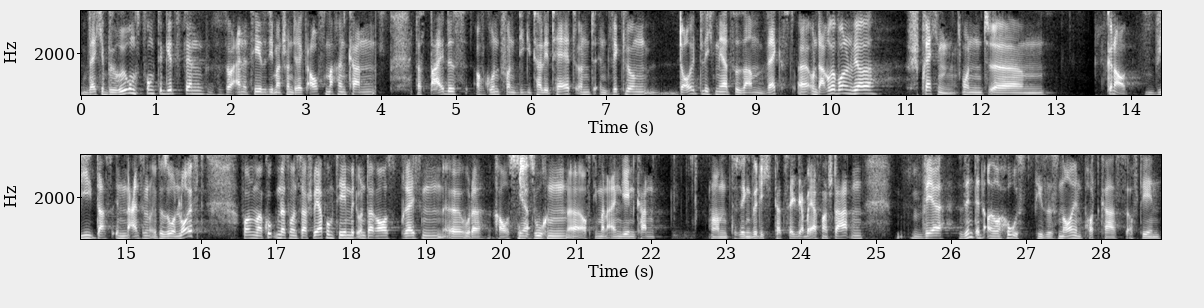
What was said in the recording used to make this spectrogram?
Welche Berührungspunkte gibt es denn? Das ist so eine These, die man schon direkt aufmachen kann, dass beides aufgrund von Digitalität und Entwicklung deutlich mehr zusammen wächst. Äh, und darüber wollen wir sprechen. Und ähm, genau, wie das in einzelnen Episoden läuft. Wollen wir mal gucken, dass wir uns da Schwerpunktthemen mitunter rausbrechen äh, oder raussuchen, ja. äh, auf die man eingehen kann. Ähm, deswegen würde ich tatsächlich aber erstmal starten. Wer sind denn eure Hosts dieses neuen Podcasts, auf den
